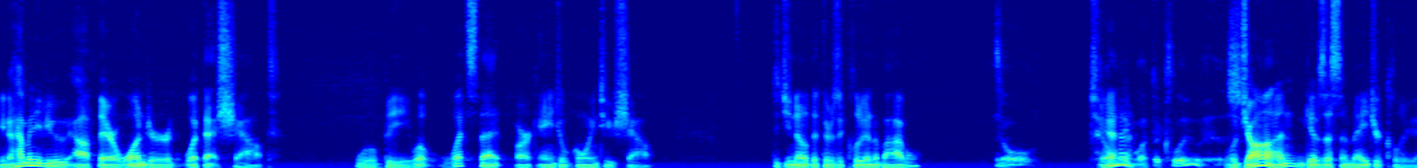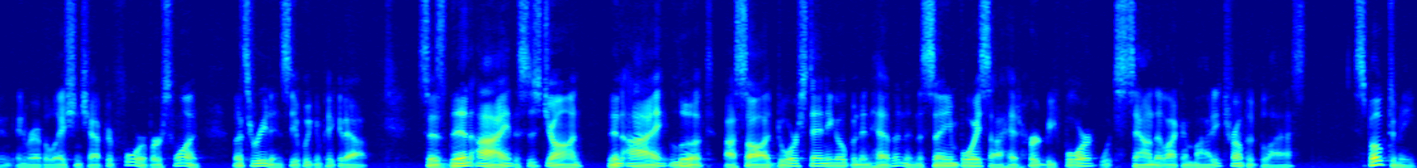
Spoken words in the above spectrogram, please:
you know, how many of you out there wonder what that shout will be? What What's that archangel going to shout? Did you know that there's a clue in the Bible? No. Tell yeah. me what the clue is. Well, John gives us a major clue in, in, Revelation chapter 4, verse 1. Let's read it and see if we can pick it out. It says, Then I, this is John, then I looked, I saw a door standing open in heaven, and the same voice I had heard before, which sounded like a mighty trumpet blast, spoke to me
